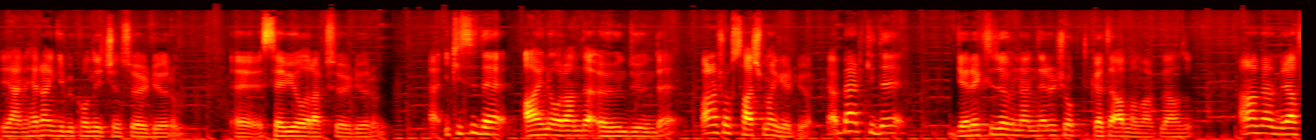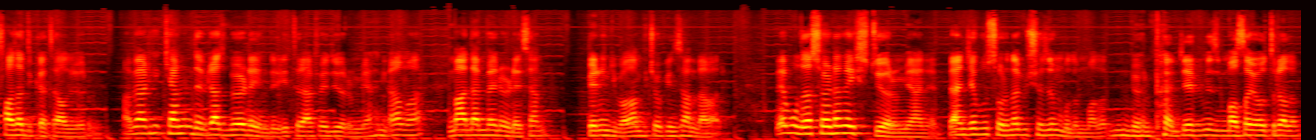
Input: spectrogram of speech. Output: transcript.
yani herhangi bir konu için söylüyorum e, seviye olarak söylüyorum. Ya ikisi de aynı oranda övündüğünde bana çok saçma geliyor. Ya belki de gereksiz övünenleri çok dikkate almamak lazım. Ama ben biraz fazla dikkate alıyorum. Ha belki kendim de biraz böyleyimdir itiraf ediyorum yani ama madem ben öyleysem benim gibi olan birçok insan da var. Ve bunu da söylemek istiyorum yani. Bence bu soruna bir çözüm bulunmalı. Bilmiyorum bence hepimiz masaya oturalım.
